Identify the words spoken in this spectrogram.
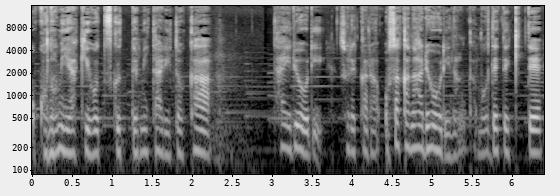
お好み焼きを作ってみたりとかタイ料理それからお魚料理なんかも出てきて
